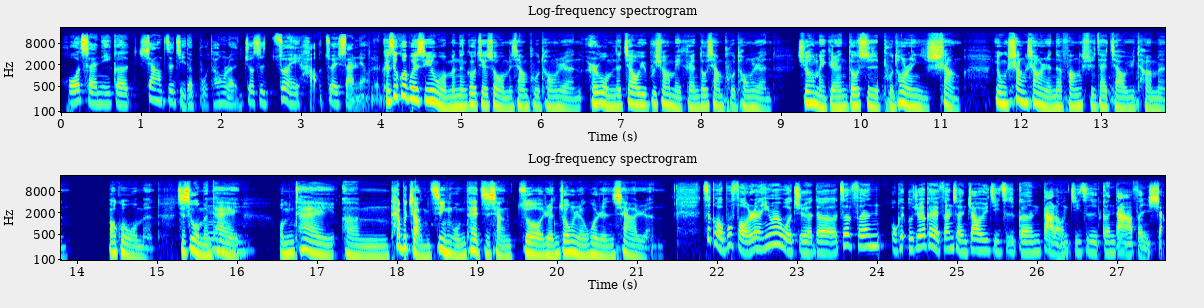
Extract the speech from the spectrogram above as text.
活成一个像自己的普通人，就是最好、最善良的人。可是会不会是因为我们能够接受我们像普通人，而我们的教育不希望每个人都像普通人，希望每个人都是普通人以上，用上上人的方式在教育他们，包括我们，只是我们太。嗯我们太嗯太不长进，我们太只想做人中人或人下人。这个我不否认，因为我觉得这分我可我觉得可以分成教育机制跟大龙机制跟大家分享，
